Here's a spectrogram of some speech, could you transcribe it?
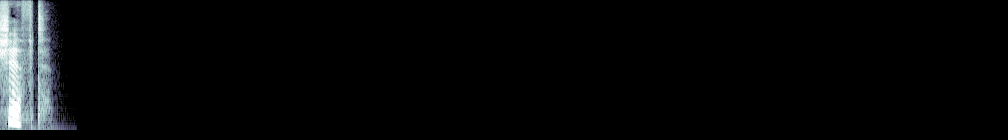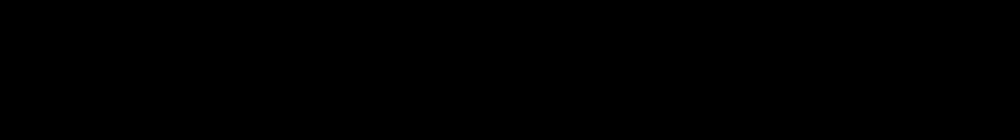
Shift.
